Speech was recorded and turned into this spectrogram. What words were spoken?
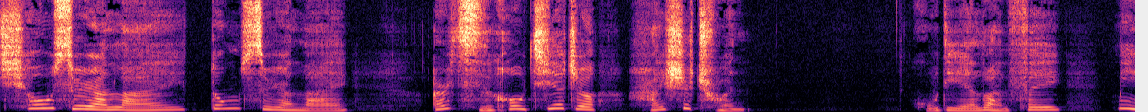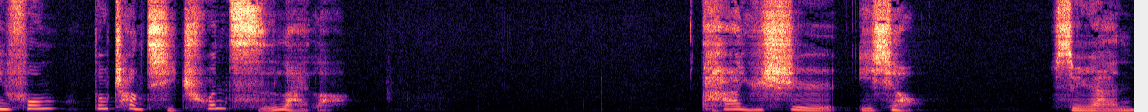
秋虽然来，冬虽然来，而此后接着还是春。蝴蝶乱飞，蜜蜂都唱起春词来了。他于是一笑，虽然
